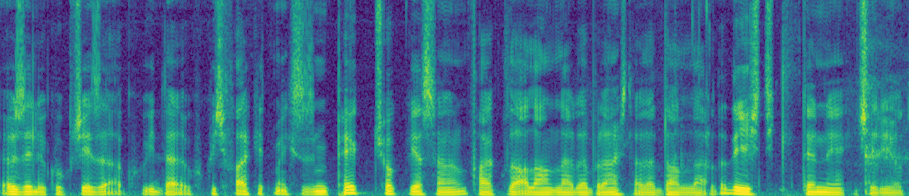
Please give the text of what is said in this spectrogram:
Özel hukuk, ceza hukuk, idare hukuk hiç fark etmeksizin pek çok yasanın farklı alanlarda, branşlarda, dallarda değişikliklerini içeriyordu.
